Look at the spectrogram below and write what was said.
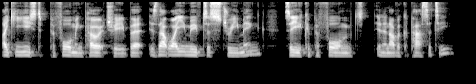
like you used to performing poetry, but is that why you moved to streaming so you could perform in another capacity?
